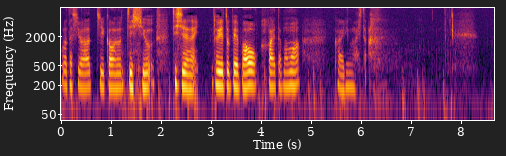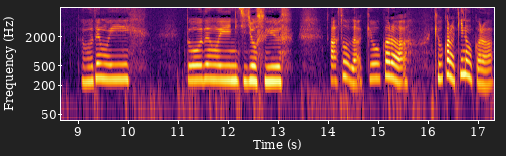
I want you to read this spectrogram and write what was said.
私はちいかわのティッシュティッシュじゃないトイレットペーパーを抱えたまま帰りました。どうでもいいどうでもいい日常すぎる。あそうだ今日から今日から昨日から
